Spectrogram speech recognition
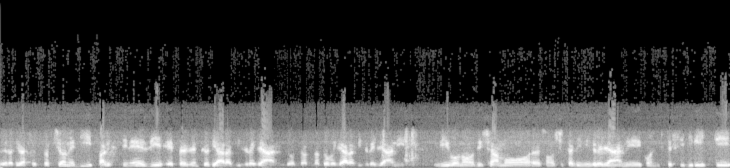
della diversa situazione di palestinesi e per esempio di arabi israeliani, da, da dove gli arabi israeliani vivono, diciamo, eh, sono cittadini israeliani con gli stessi diritti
